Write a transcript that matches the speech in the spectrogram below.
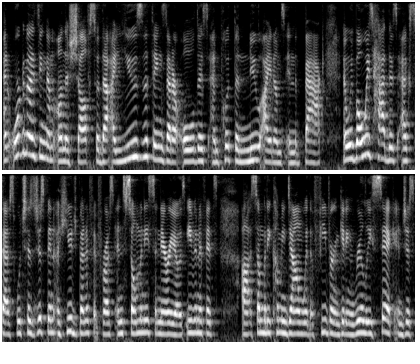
and organizing them on the shelf so that I use the things that are oldest and put the new items in the back. And we've always had this excess, which has just been a huge benefit for us in so many scenarios, even if it's uh, somebody coming down with a fever and getting really sick, and just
